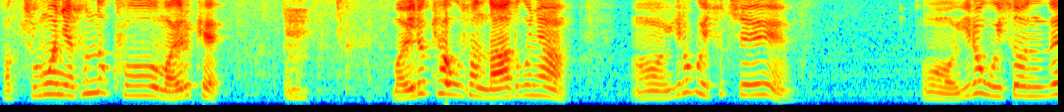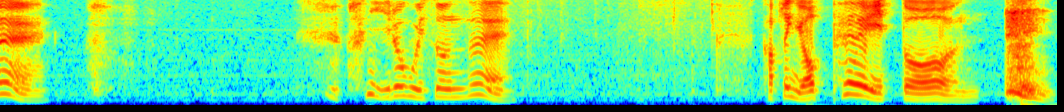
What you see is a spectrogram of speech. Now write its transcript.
막 주머니에 손 넣고 막 이렇게 막 이렇게 하고선 나도 그냥 어 이러고 있었지. 어 이러고 있었는데 아니 이러고 있었는데 갑자기 옆에 있던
